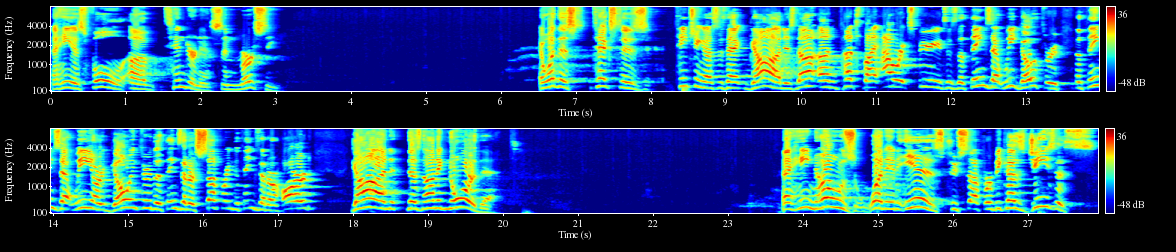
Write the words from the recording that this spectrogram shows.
That He is full of tenderness and mercy. And what this text is teaching us is that God is not untouched by our experiences, the things that we go through, the things that we are going through, the things that are suffering, the things that are hard. God does not ignore that. That He knows what it is to suffer because Jesus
